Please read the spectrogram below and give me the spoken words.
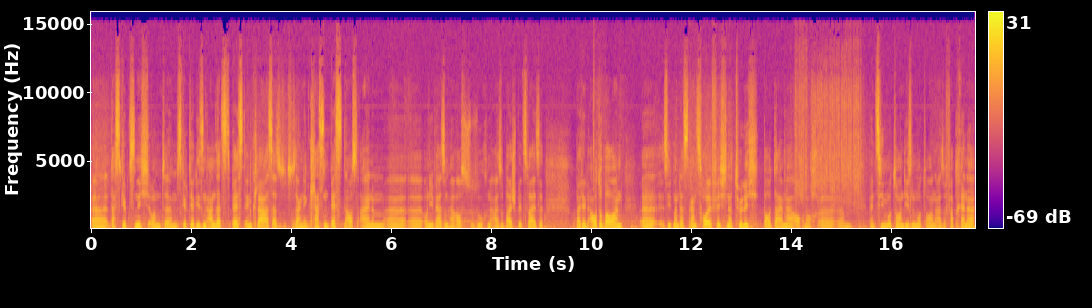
Äh, das gibt es nicht und ähm, es gibt ja diesen Ansatz Best in Class, also sozusagen den Klassenbesten aus einem äh, äh, Universum herauszusuchen. Also beispielsweise bei den Autobauern äh, sieht man das ganz häufig. Natürlich baut Daimler auch noch äh, ähm, Benzinmotoren, Dieselmotoren, also Verbrenner,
